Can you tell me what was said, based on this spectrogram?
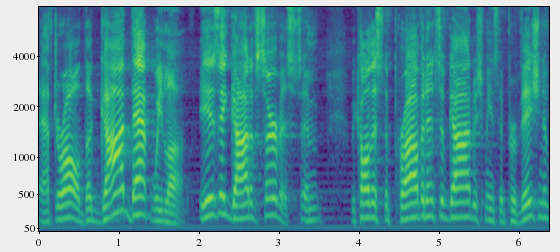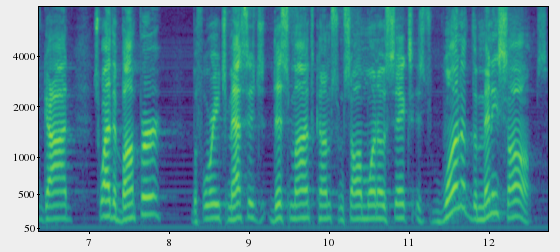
After all, the God that we love is a God of service. And we call this the providence of God, which means the provision of God. That's why the bumper before each message this month comes from Psalm 106. It's one of the many Psalms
